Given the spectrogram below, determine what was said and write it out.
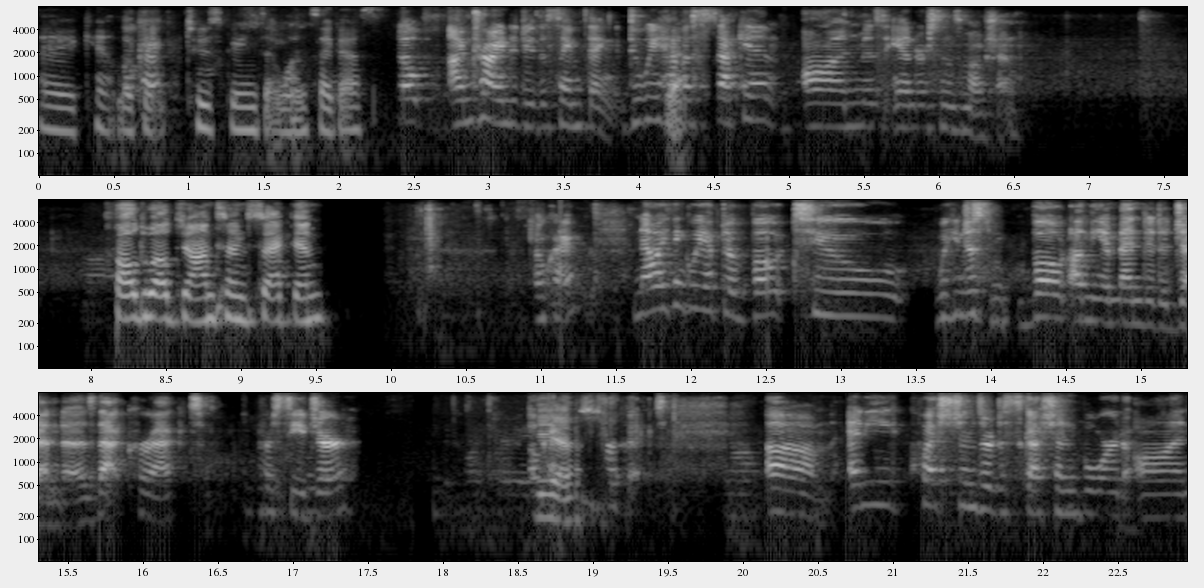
I can't look Okay. at two screens at once. I guess. Nope, I'm trying to do the same thing. Do we have Yeah. a second on Ms. Anderson's motion? Caldwell Johnson, second. Okay, now I think we have to vote to, we can just vote on the amended agenda, is that correct? Procedure? Okay, Yes. Perfect. Um, any questions or discussion, board, on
